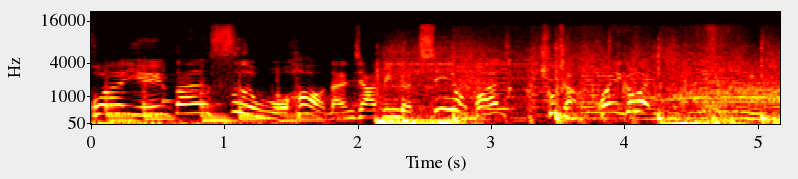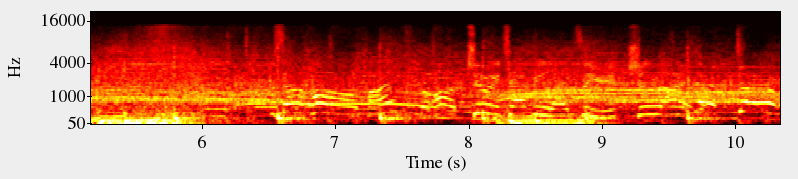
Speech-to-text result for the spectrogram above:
欢迎三四五号男嘉宾的亲友团出场，欢迎各位。第三号谭子浩，这位嘉宾来自于真爱的，加油！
